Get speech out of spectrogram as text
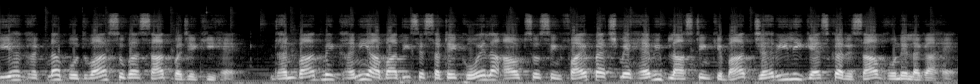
यह घटना बुधवार सुबह सात बजे की है। धनबाद में घनी आबादी से सटे कोयला आउटसोर्सिंग फायर पैच में हैवी ब्लास्टिंग के बाद जहरीली गैस का रिसाव होने लगा है।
